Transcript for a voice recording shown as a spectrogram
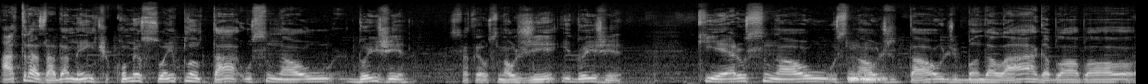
atrasadamente, começou a implantar o sinal 2G, saca? O sinal G e 2G, que era o sinal, o sinal uhum. digital de banda larga, blá, blá blá,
